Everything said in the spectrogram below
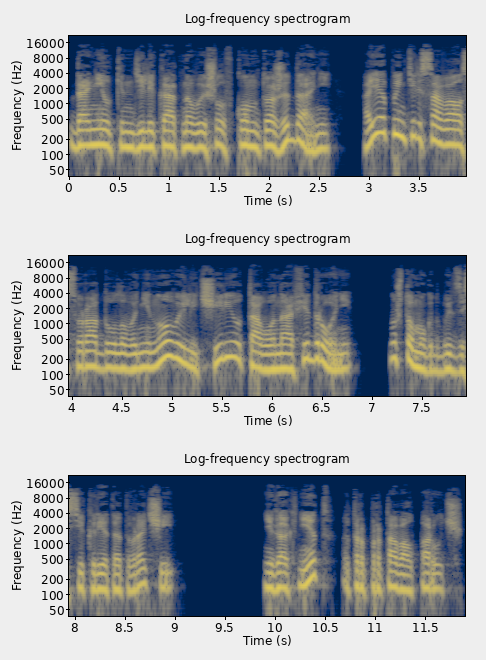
Данилкин деликатно вышел в комнату ожиданий, а я поинтересовался у Радулова, не новый ли чири у того на афедроне. Ну что могут быть за секреты от врачей? «Никак нет», — отрапортовал поручик.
